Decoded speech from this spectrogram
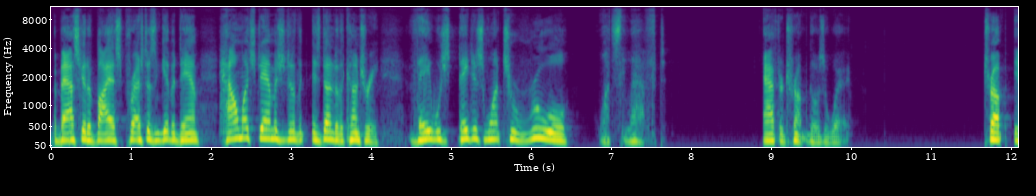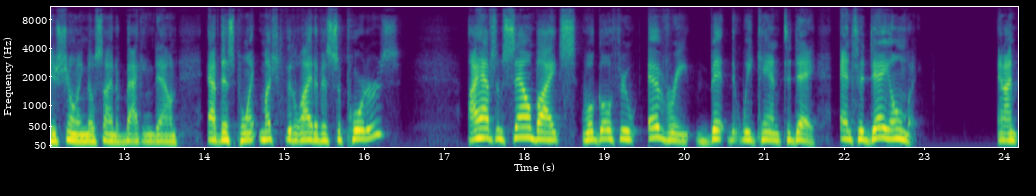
The basket of biased press doesn't give a damn how much damage is done to the country. They, they just want to rule what's left after Trump goes away. Trump is showing no sign of backing down at this point, much to the delight of his supporters. I have some sound bites. We'll go through every bit that we can today, and today only. And I'm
